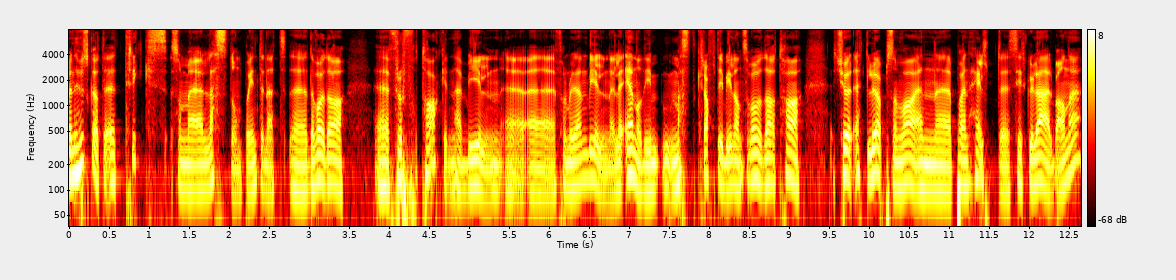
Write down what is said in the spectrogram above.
Men jeg husker at et triks som jeg leste om på internett, eh, det var jo da eh, for å få tak i denne bilen, eh, eh, Formel 1-bilen, eller en av de mest kraftige bilene, så var det da å ta, kjøre et løp som var en, eh, på en helt eh, sirkulær bane.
